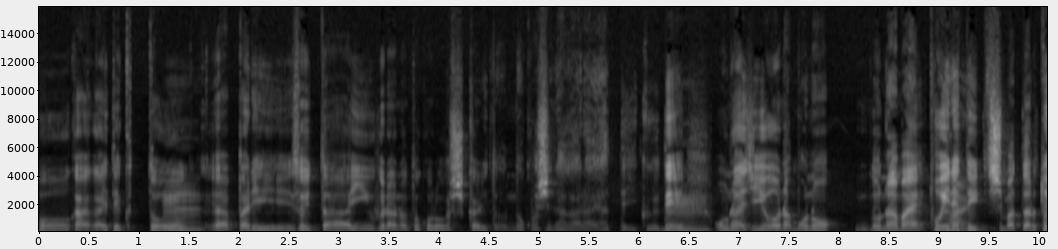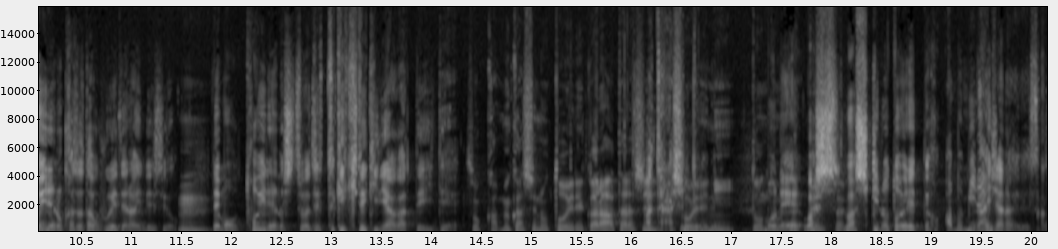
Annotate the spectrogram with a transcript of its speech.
こう考えていくとうん。やっぱりそういったインフラのところをしっかりと残しながらやっていく。でうん。同じようなものの名前トイレって言ってしまったらトイレの数は多分増えてないんですよ。うん。でもトイレの質は絶対劇的に上がっていて。そっか昔のトイレから新しいトイレ。にどんどもうんね和一式和式のトイレってあんま見ないじゃないですか。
